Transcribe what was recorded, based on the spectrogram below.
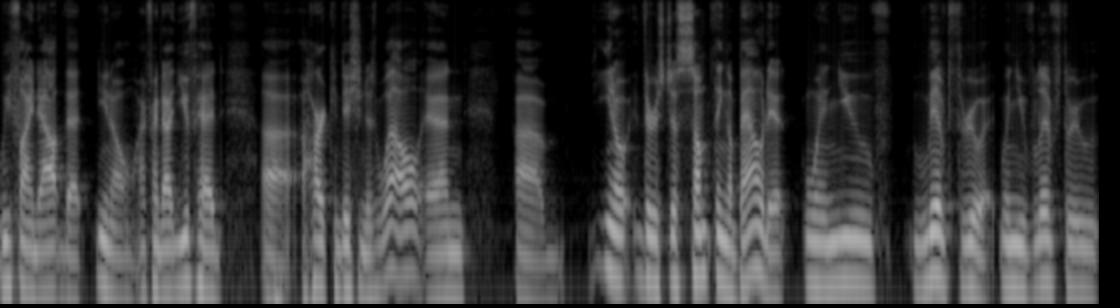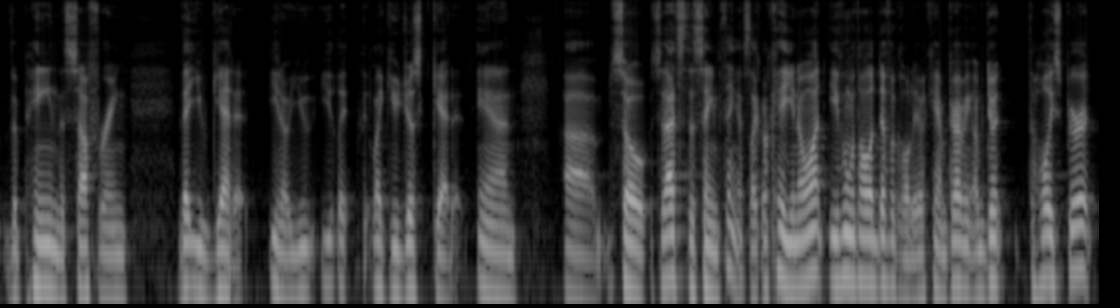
we find out that you know I find out you've had uh, a heart condition as well, and uh, you know, there's just something about it when you've lived through it, when you've lived through the pain, the suffering, that you get it. You know, you, you like you just get it, and um, so so that's the same thing. It's like okay, you know what? Even with all the difficulty, okay, I'm driving. I'm doing. The Holy Spirit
